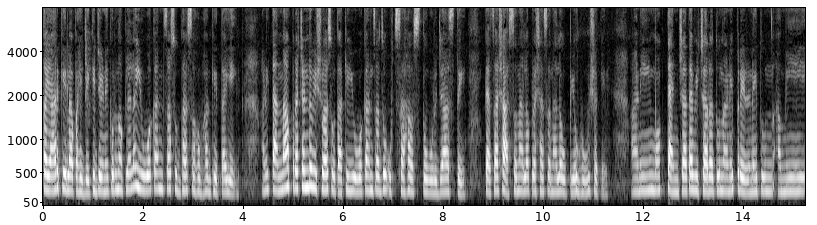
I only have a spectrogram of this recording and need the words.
तयार केला पाहिजे की जेणेकरून आपल्याला युवकांचा सुद्धा सहभाग घेता येईल. आणि त्यांना प्रचंड विश्वास होता की युवकांचा जो उत्साह असतो ऊर्जा असते त्याचा शासनाला प्रशासनाला उपयोग होऊ शकेल. आणि मग त्यांच्या त्या विचारातून आणि प्रेरणेतून आम्ही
